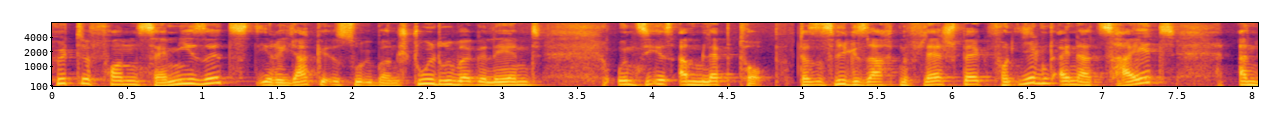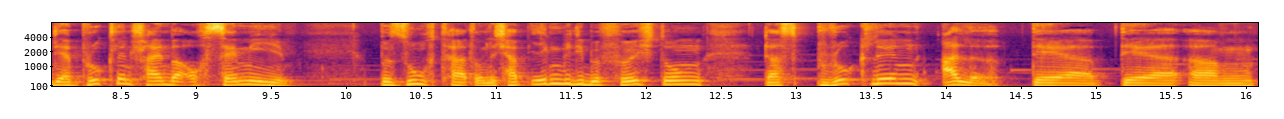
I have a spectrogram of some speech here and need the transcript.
Hütte von Sammy sitzt. Ihre Jacke ist so über einen Stuhl drüber gelehnt und sie ist am Laptop. Das ist wie gesagt ein Flashback von irgendeiner Zeit, an der Brooklyn scheinbar auch Sammy besucht hat. Und ich habe irgendwie die Befürchtung, dass Brooklyn alle der, der, ähm,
